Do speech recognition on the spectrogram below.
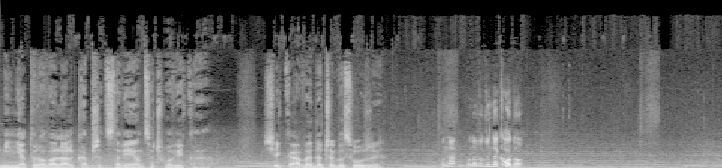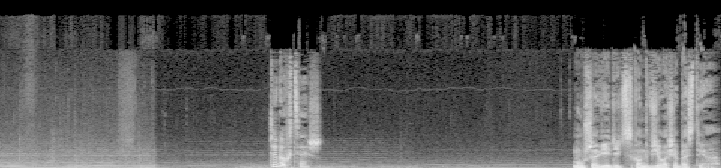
Miniaturowa lalka przedstawiająca człowieka. Ciekawe, do czego służy. ona, ona wygląda jak Odo. Czego chcesz? Muszę wiedzieć, skąd wzięła się bestia.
